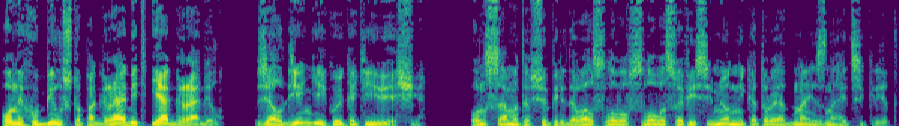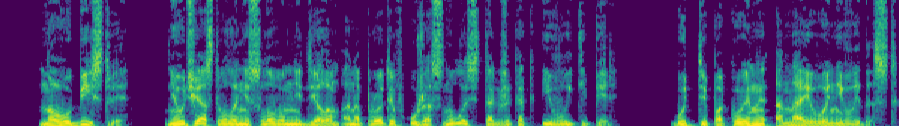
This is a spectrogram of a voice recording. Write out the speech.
Он их убил, чтоб ограбить, и ограбил. Взял деньги и кое-какие вещи. Он сам это все передавал слово в слово Софье Семеновне, которая одна и знает секрет. Но в убийстве не участвовала ни словом, ни делом, а, напротив, ужаснулась так же, как и вы теперь. Будьте покойны, она его не выдаст.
